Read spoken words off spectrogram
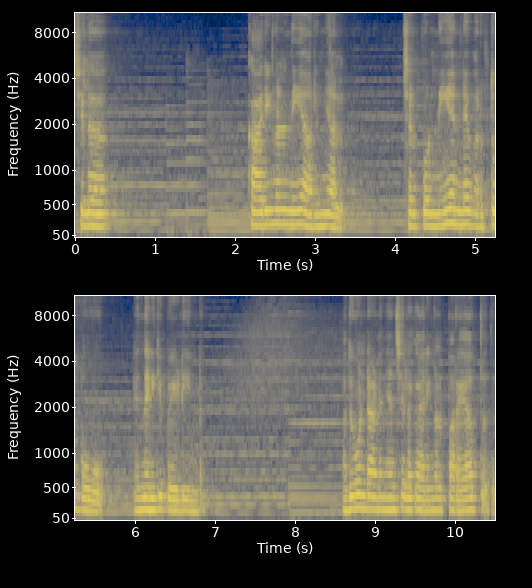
ചില കാര്യങ്ങൾ നീ അറിഞ്ഞാൽ ചിലപ്പോൾ നീ എന്നെ വെറുത്തു പോവോ എന്നെനിക്ക് പേടിയുണ്ട്. അതുകൊണ്ടാണ് ഞാൻ ചില കാര്യങ്ങൾ പറയാത്തത്.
